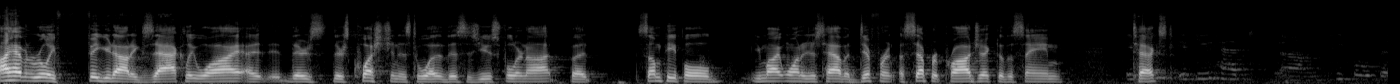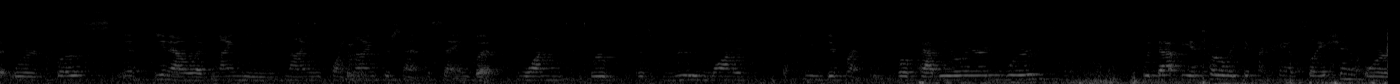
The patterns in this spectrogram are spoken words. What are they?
I haven't really figured out exactly why. I, there's, there's question as to whether this is useful or not, but some people, you might want to just have a different, a separate project of the same text. If you had, um, people that were close, y- you know, like ninety-nine point nine percent the same, but one group just really wanted a few different vocabulary words, would that be a totally different translation, or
